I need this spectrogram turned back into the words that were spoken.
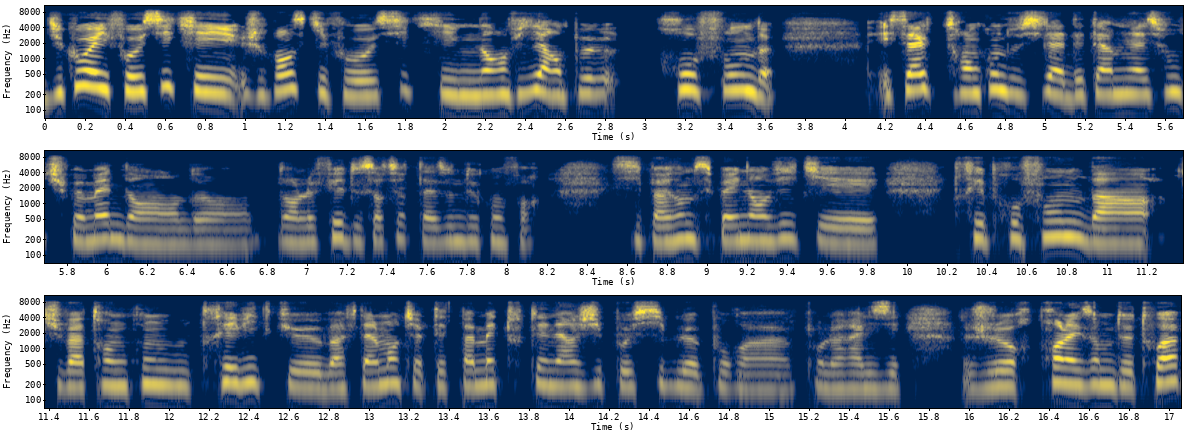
du coup, il faut aussi qu'il je pense qu'il faut aussi qu'il y ait une envie un peu profonde et c'est là que tu te rends compte aussi la détermination que tu peux mettre dans dans dans le fait de sortir de ta zone de confort. Si par exemple, c'est pas une envie qui est très profonde, ben, tu vas te rendre compte très vite que, bah, finalement, tu vas peut-être pas mettre toute l'énergie possible pour, heu, pour le réaliser. Je reprends l'exemple de toi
